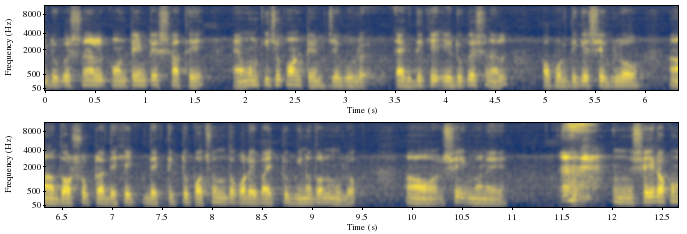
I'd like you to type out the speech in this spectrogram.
এডুকেশনাল কন্টেন্টের সাথে এমন কিছু কন্টেন্ট যেগুলো একদিকে এডুকেশনাল অপরদিকে সেগুলো দর্শকরা দেখে, দেখতে একটু পছন্দ করে বা একটু বিনোদনমূলক সেই মানে সেই রকম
